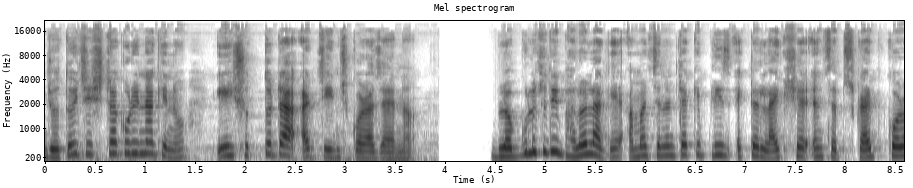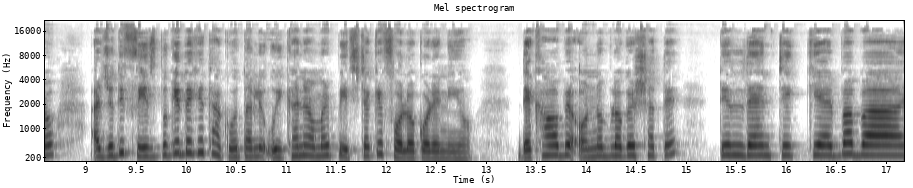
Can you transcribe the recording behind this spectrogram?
যতই চেষ্টা করি না কেন, এই সত্যটা আর চেঞ্জ করা যায় না। ব্লগগুলো যদি ভালো লাগে, আমার চ্যানেলটাকে প্লিজ একটা লাইক শেয়ার অ্যান্ড সাবস্ক্রাইব করো। আর যদি ফেসবুকে দেখে থাকো, তাহলে ওইখানে আমার পেজটাকে ফলো করে নিও। দেখা হবে অন্য ব্লগের সাথে। টিল দেন টেক কেয়ার বা বাই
